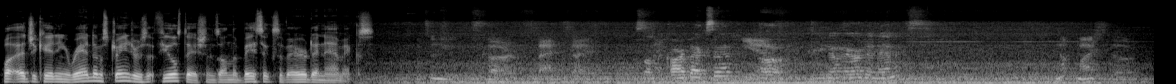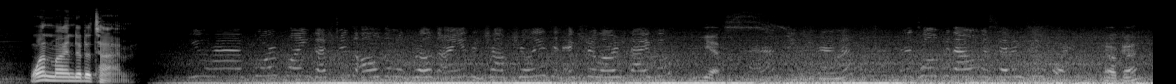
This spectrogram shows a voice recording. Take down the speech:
while educating random strangers at fuel stations on the basics of aerodynamics. What's on your car backside? It's on the car backside? Yeah. Oh, do you know aerodynamics? Not much though. One mind at a time. You have four flying Dutchmen, all of them with grilled onions and chopped chilies and extra large Diet Yes. Thank you very much. And the total for that one was seventeen forty. Okay.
